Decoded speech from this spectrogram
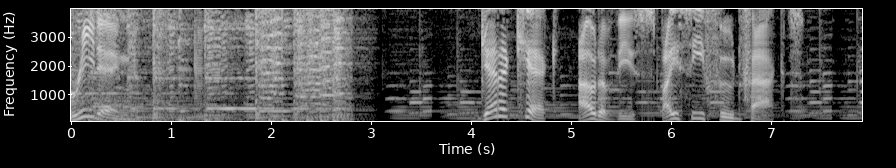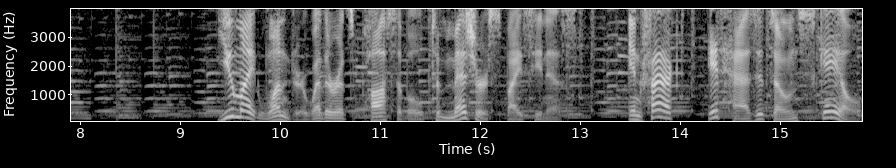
Reading. Get a kick out of these spicy food facts. You might wonder whether it's possible to measure spiciness. In fact, it has its own scale.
